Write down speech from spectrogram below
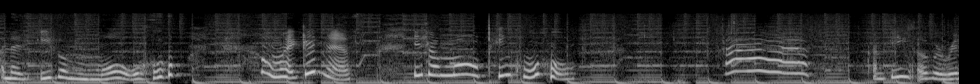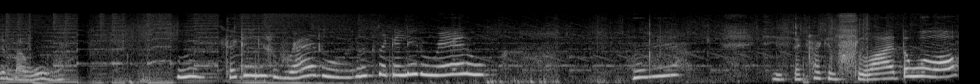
And there's even more. oh my goodness. These are more pink wool. Ah, I'm being overridden by wool. Ooh, it's like a little rattle. It looks like a little rattle. Oh. See if think I can slide the wool off.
